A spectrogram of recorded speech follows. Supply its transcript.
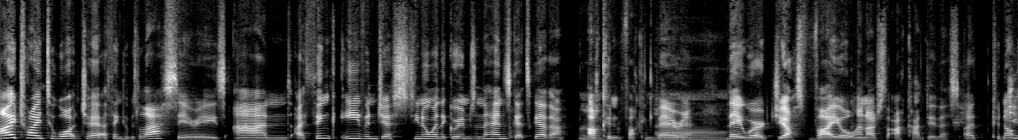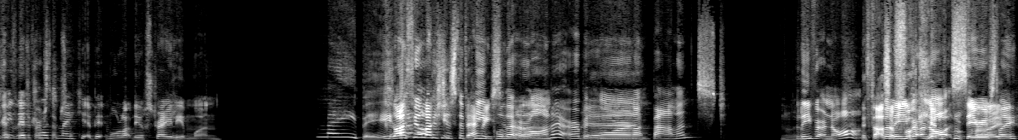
I tried to watch it, I think it was last series, and I think even just, you know, when the grooms and the hens get together, Hmm. I couldn't fucking bear Oh. it. They were just vile, and I just thought, I can't do this. I could not Do you get think through they've the tried to episode. make it a bit more like the Australian one? Maybe. I, I feel like it's just the people that are on it are a bit Yeah. more like balanced. Believe it or not. If that's Believe it or not, right. seriously.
